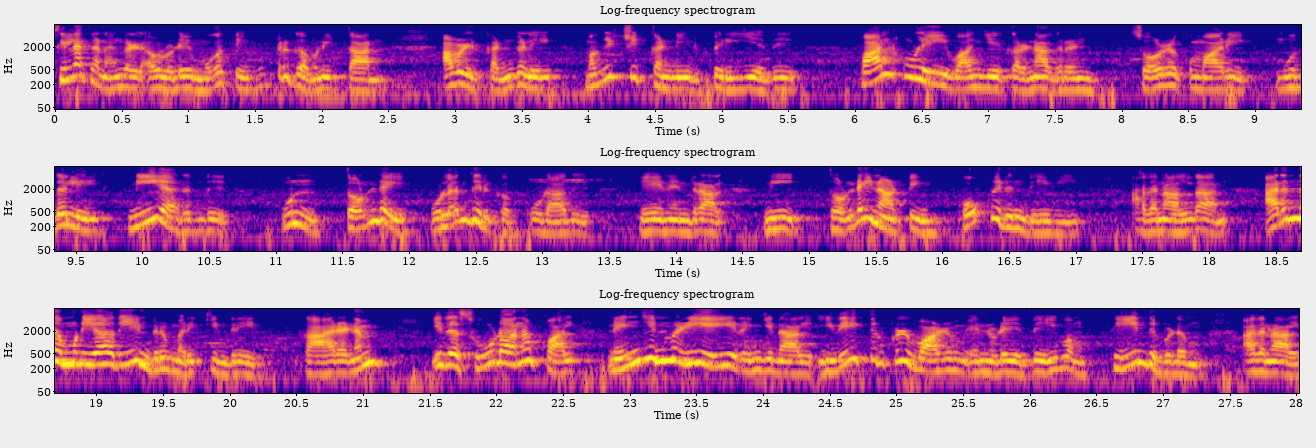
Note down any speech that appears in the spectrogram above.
சில கணங்கள் அவளுடைய முகத்தை உற்று கவனித்தான். அவள் கண்களில் மகிழ்ச்சி கண்ணீர் பெருகியது. பால் கூளையை வாங்கிய கருணாகரன் சோழகுமாரி முதலில் நீ அருந்து உன் தொண்டை உலர்ந்திருக்கக்கூடாது ஏனென்றால் நீ தொண்டை நாட்டின் கோப்பெருந்தேவி. அதனால்தான் அருந்த முடியாது என்று மறுக்கின்றேன். காரணம் இத சூடான பால் நெஞ்சின் வழியே இறங்கினால் இதயத்திற்குள் வாழும் என்னுடைய தெய்வம் தீந்துவிடும் அதனால்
